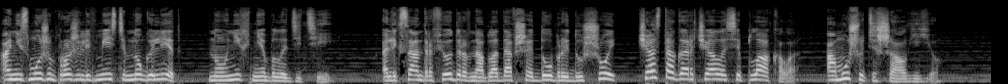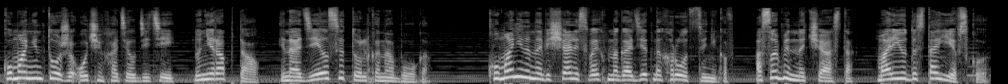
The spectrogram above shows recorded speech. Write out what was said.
Они с мужем прожили вместе много лет, но у них не было детей. Александра Федоровна, обладавшая доброй душой, часто огорчалась и плакала, а муж утешал ее. Куманин тоже очень хотел детей, но не роптал и надеялся только на Бога. Куманины навещали своих многодетных родственников, особенно часто Марию Достоевскую,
